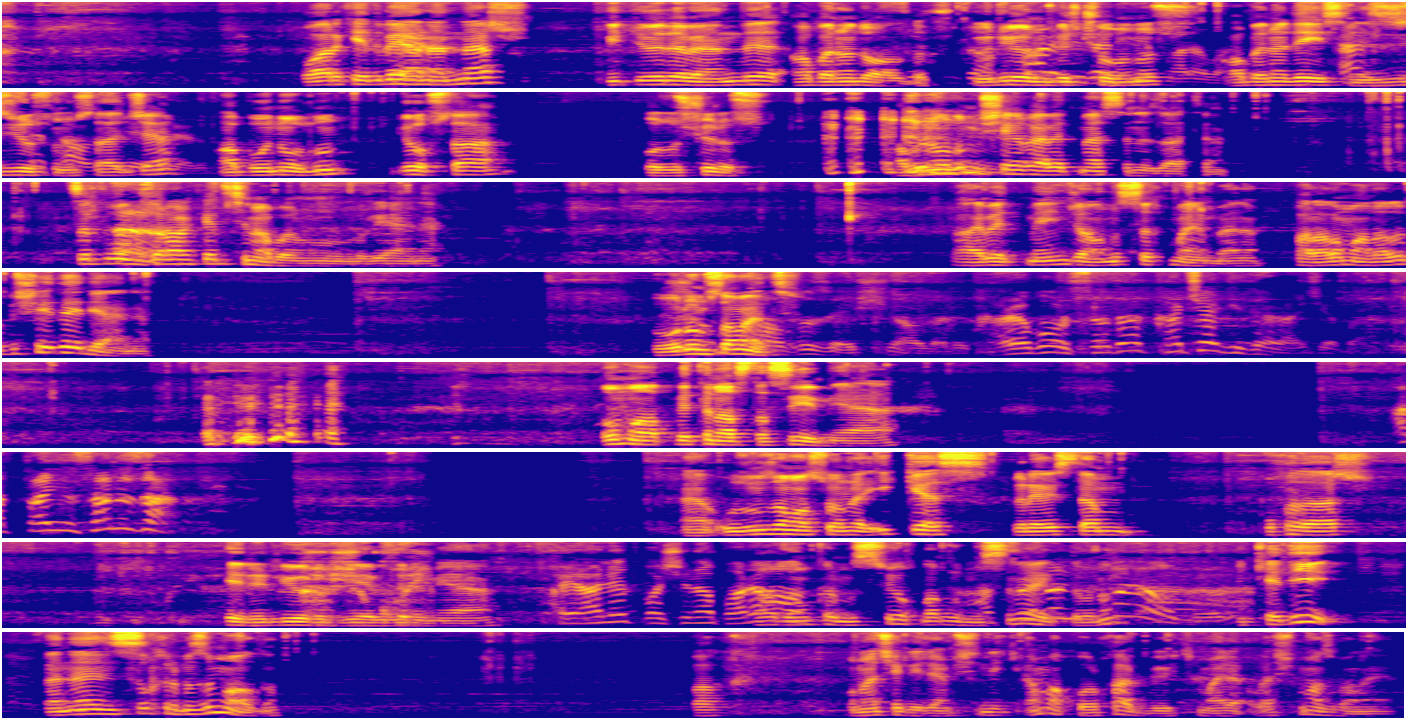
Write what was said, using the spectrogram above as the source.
Bu hareketi beğenenler videoyu da beğendi, abone de oldu. Görüyorum birçoğunuz abone değilsiniz, izliyorsunuz sadece. Abone olun, yoksa bozuşuruz. abone olun bir şey kaybetmezsiniz zaten. Sırf o güzel hareket için abone olunur yani. Kaybetmeyin, canımı sıkmayın benim. Paralı malalı bir şey değil yani. Doğru mu Samet? Eşyaları kara borsada kaça gider acaba? O muhabbetin hastasıyım ya. Atlayınsanıza. Yani uzun zaman sonra ilk kez Gravis'ten bu kadar eriliyorum diyebilirim ya. Hayalet başına para bunun aldı. kırmızısı yok lan kırmızısı nereye gitti bunun? Bir kedi benden sil kırmızı mı aldın? Bak buna çekeceğim şimdi ama korkar büyük ihtimal yaklaşmaz bana ya.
